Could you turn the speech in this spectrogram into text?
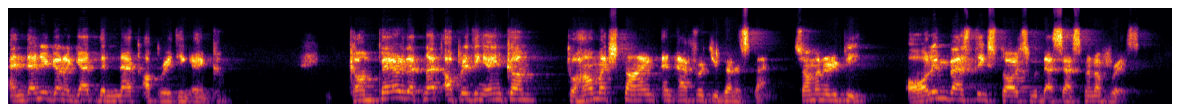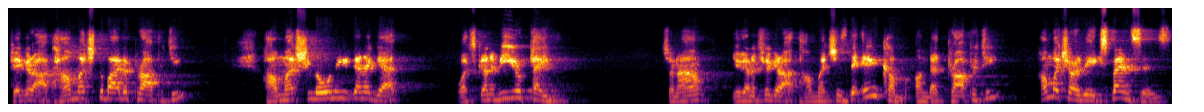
and then you're going to get the net operating income. Compare that net operating income to how much time and effort you're going to spend. So I'm going to repeat. All investing starts with the assessment of risk. Figure out how much to buy the property, how much loan are you going to get, what's going to be your payment. So now you're going to figure out how much is the income on that property, how much are the expenses,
